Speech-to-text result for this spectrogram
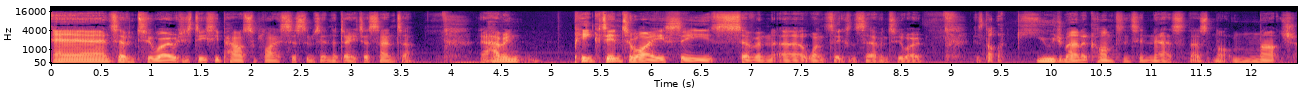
and 720, which is DC power supply systems in the data center. Now, having peeked into IEC 716 uh, and 720, there's not a huge amount of content in there, so that's not much,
